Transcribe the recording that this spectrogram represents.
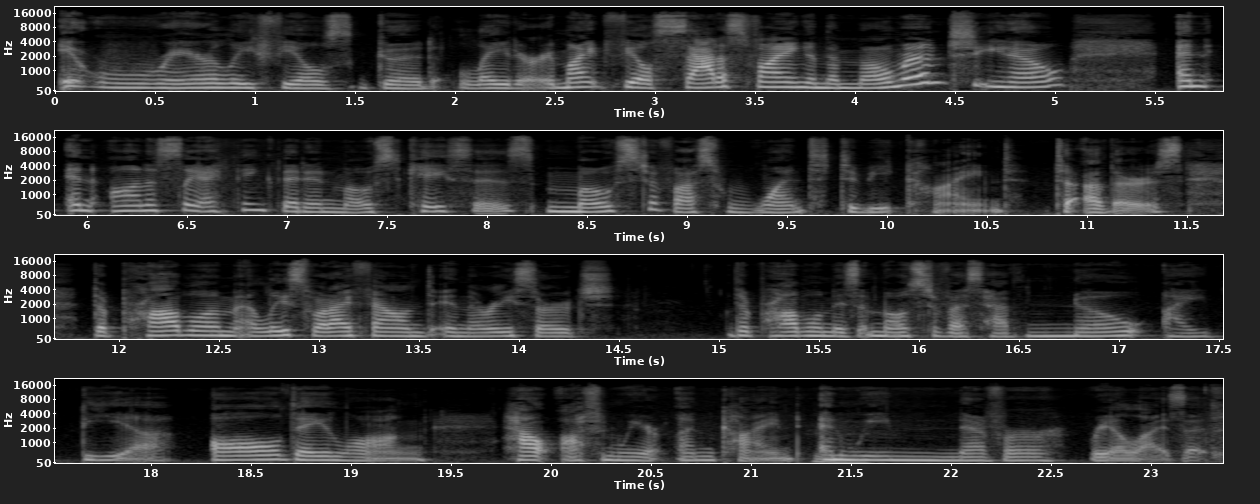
it rarely feels good later. It might feel satisfying in the moment, you know. And and honestly, I think that in most cases, most of us want to be kind to others. The problem, at least what I found in the research, the problem is that most of us have no idea all day long how often we are unkind and we never realize it.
